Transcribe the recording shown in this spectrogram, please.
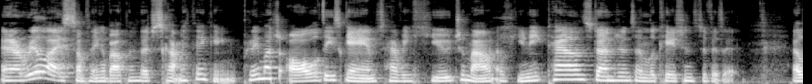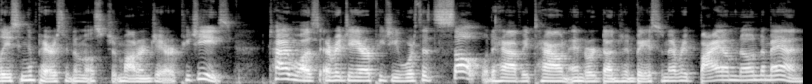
And I realized something about them that just got me thinking. Pretty much all of these games have a huge amount of unique towns, dungeons, and locations to visit, at least in comparison to most modern JRPGs. Time was every JRPG worth its salt would have a town and or dungeon based on every biome known to man,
